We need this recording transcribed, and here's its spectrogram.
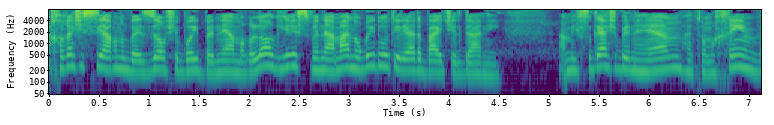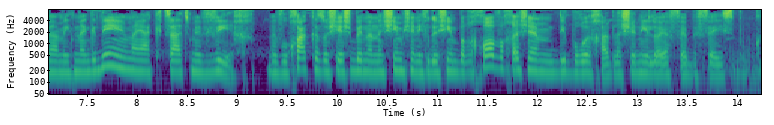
אחרי שסיירנו באזור שבו ייבנה המרלוג, איריס ונעמן הורידו אותי ליד הבית של דני. המפגש ביניהם, התומכים והמתנגדים, היה קצת מביך. מבוכה כזו שיש בין אנשים שנפגשים ברחוב אחרי שהם דיברו אחד לשני לא יפה בפייסבוק.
